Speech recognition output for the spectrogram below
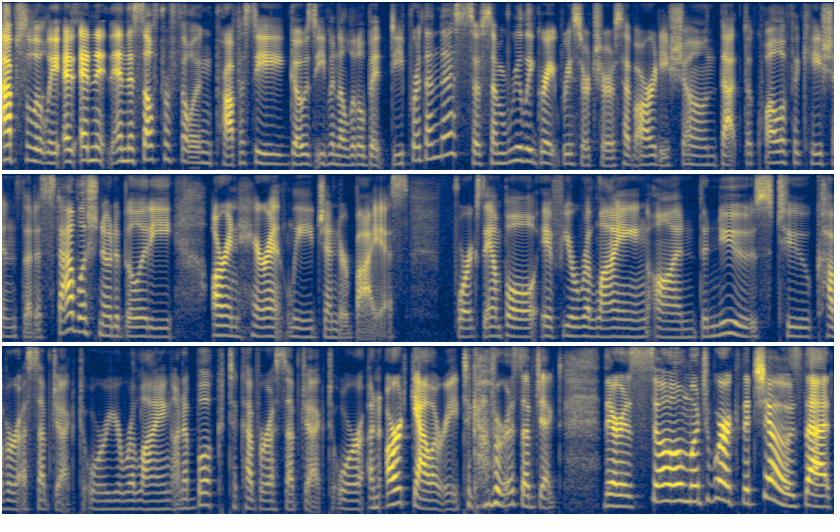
Absolutely. And, and, and the self fulfilling prophecy goes even a little bit deeper than this. So, some really great researchers have already shown that the qualifications that establish notability are inherently gender bias. For example, if you're relying on the news to cover a subject, or you're relying on a book to cover a subject, or an art gallery to cover a subject, there is so much work that shows that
